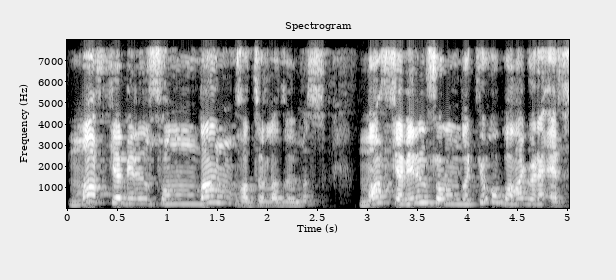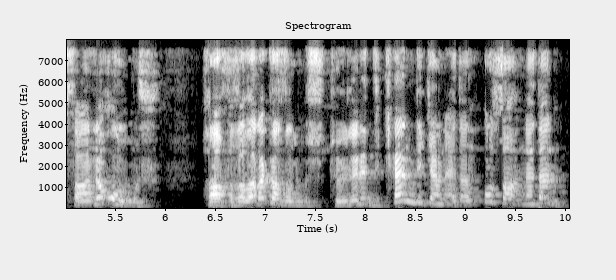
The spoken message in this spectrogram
Mafya 1'in sonundan hatırladığımız, Mafya 1'in sonundaki o bana göre efsane olmuş, hafızalara kazınmış, tüyleri diken diken eden o sahneden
